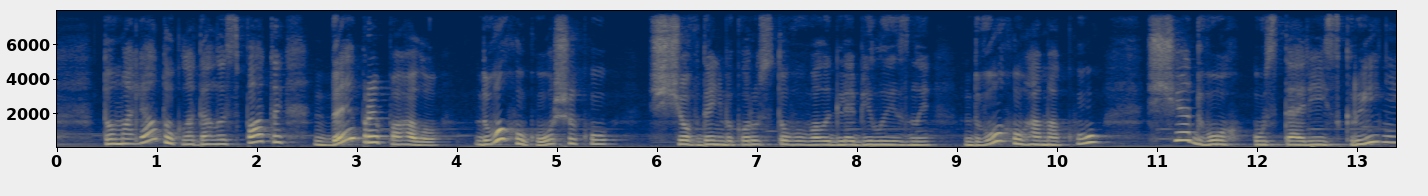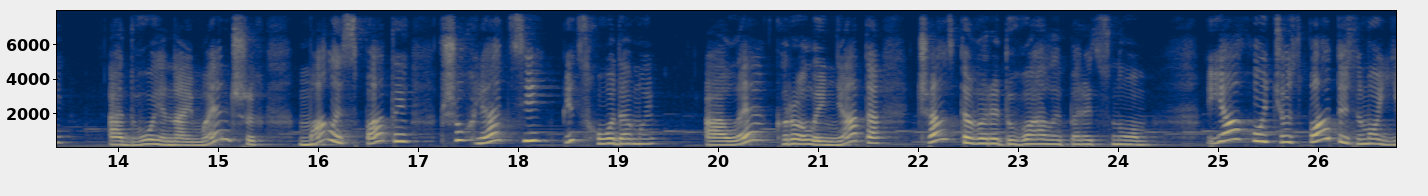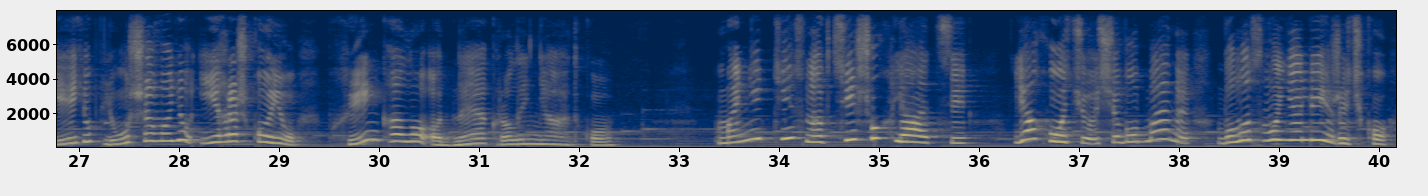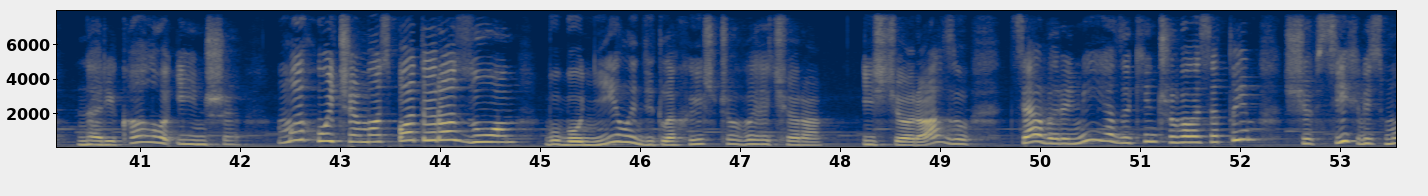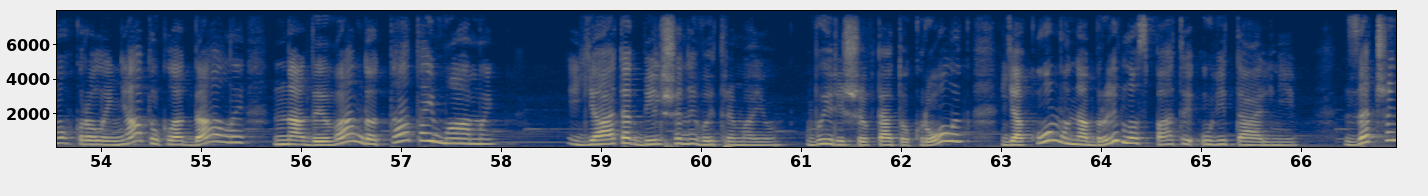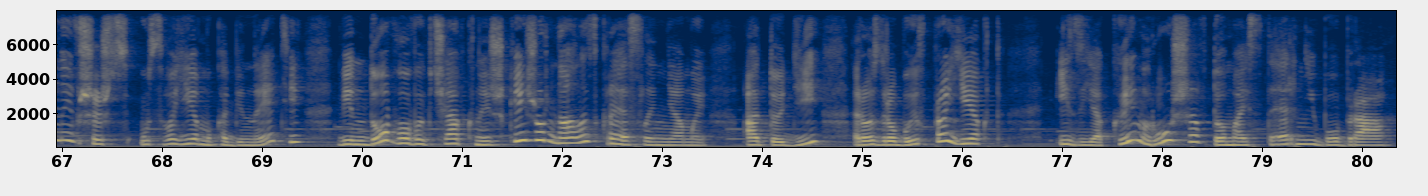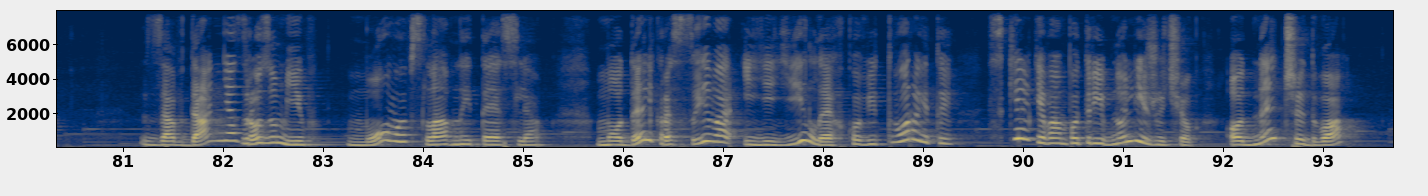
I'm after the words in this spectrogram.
то малят укладали спати де припало, двох у кошику, що вдень використовували для білизни, двох у гамаку, ще двох у старій скрині, а двоє найменших мали спати в шухлядці під сходами. Але кроленята часто вередували перед сном. Я хочу спати з моєю плюшевою іграшкою, пхинькало одне кроленятко. Мені тісно в цій шухлядці. Я хочу, щоб у мене було своє ліжечко, нарікало інше. Ми хочемо спати разом, бубоніли дітлахи щовечора. І щоразу ця Веремія закінчувалася тим, що всіх вісьмох кроленят укладали на диван до тата й мами. Я так більше не витримаю, вирішив тато кролик, якому набридло спати у вітальні. Зачинившись у своєму кабінеті, він довго вивчав книжки й журнали з кресленнями, а тоді розробив проєкт, із яким рушив до майстерні бобра. Завдання зрозумів, мовив славний Тесля. Модель красива і її легко відтворити. Скільки вам потрібно ліжечок? Одне чи два?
